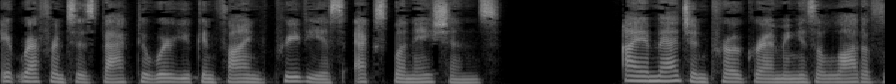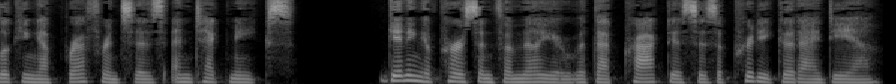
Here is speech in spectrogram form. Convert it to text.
it references back to where you can find previous explanations. I imagine programming is a lot of looking up references and techniques. Getting a person familiar with that practice is a pretty good idea.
